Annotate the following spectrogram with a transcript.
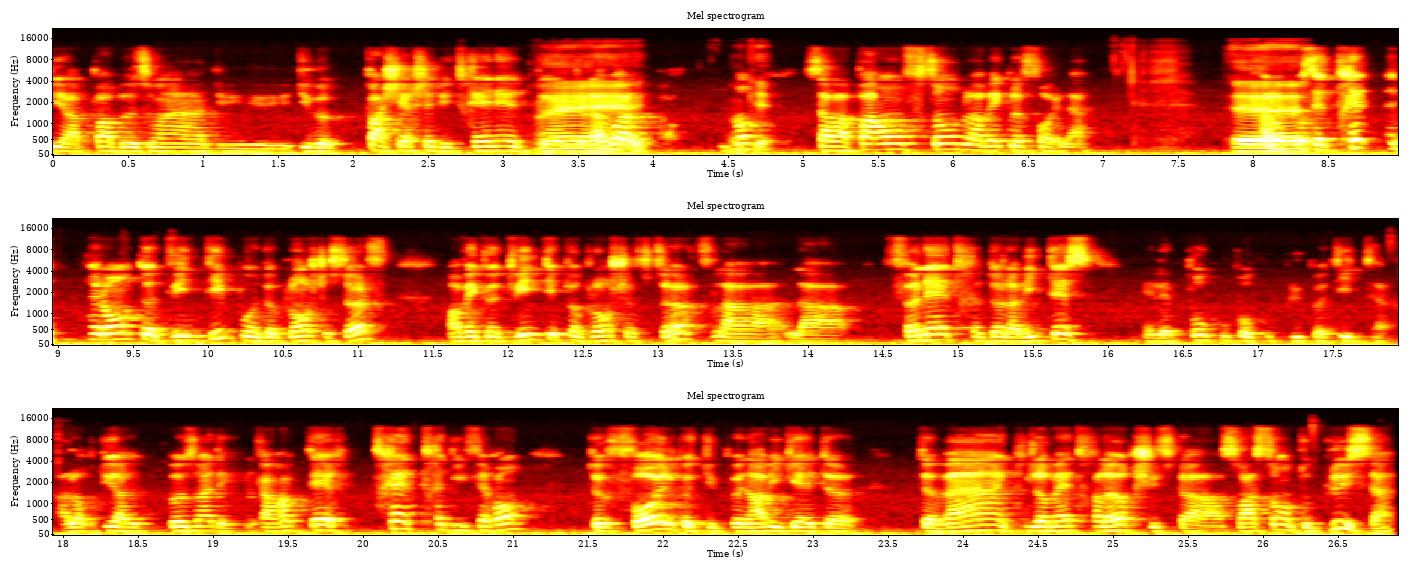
tu n'as pas besoin du, tu veux pas chercher du traîner de, la voile. ça va pas ensemble avec le foil. Hein. Euh, Alors, c'est très, très différent de twin tip ou de planche de surf. Avec un twin tip ou planche de surf, la, la, fenêtre de la vitesse, elle est beaucoup, beaucoup plus petite. Alors, tu as besoin de caractères très, très différents de foil que tu peux naviguer de, de 20 km à l'heure jusqu'à 60 ou plus hein,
